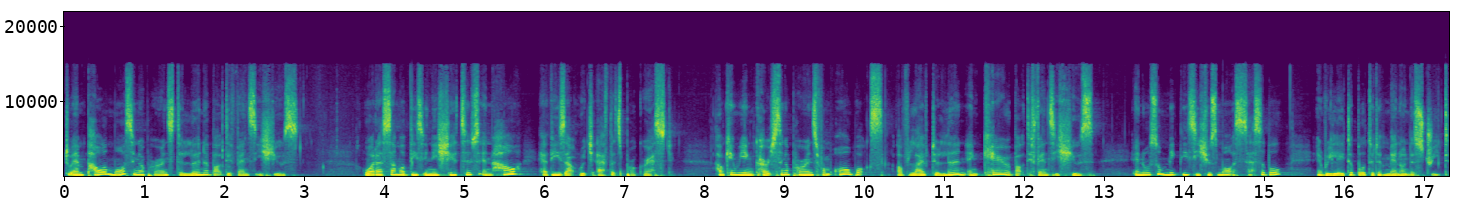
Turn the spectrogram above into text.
to empower more Singaporeans to learn about defense issues. What are some of these initiatives and how have these outreach efforts progressed? How can we encourage Singaporeans from all walks of life to learn and care about defense issues? and also make these issues more accessible and relatable to the men on the street.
